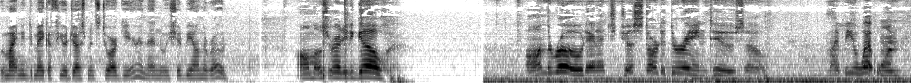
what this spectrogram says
we might need to make a few adjustments to our gear, and then we should be on the road. Almost ready to go. On the road, and it's just started to rain too, so might be a wet one.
